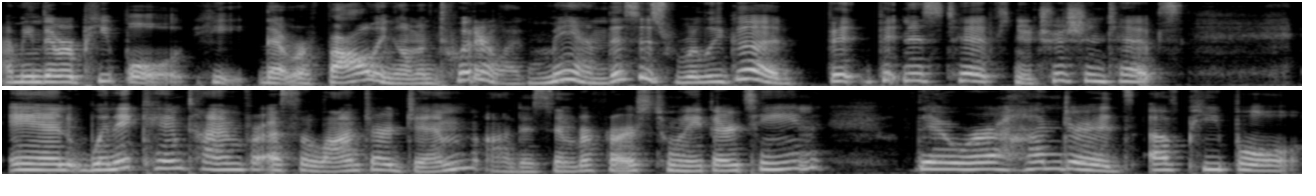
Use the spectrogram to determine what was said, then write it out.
I mean there were people he that were following him on twitter like man this is really good. Fit, fitness tips nutrition tips. And when it came time for us to launch our gym on december 1st 2013 there were hundreds of people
